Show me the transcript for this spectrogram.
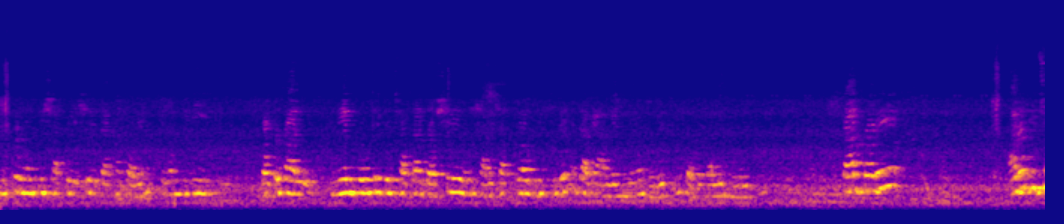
মুখ্যমন্ত্রীর সাথে এসে দেখা করেন এবং তিনি গতকাল মেল পৌঁছেছে ছটা, দশে উনি সাড়ে সাতটা অবধি ছিলেন, এটা আমি আগের দিনও বলেছি, গতকালও বলেছি। তারপরে আরও কিছু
